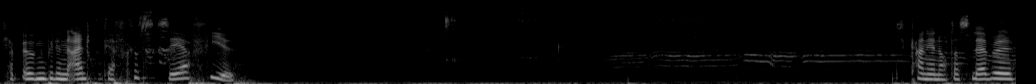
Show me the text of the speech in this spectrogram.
Ich habe irgendwie den Eindruck, der frisst sehr viel. Ich kann ja noch das Level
